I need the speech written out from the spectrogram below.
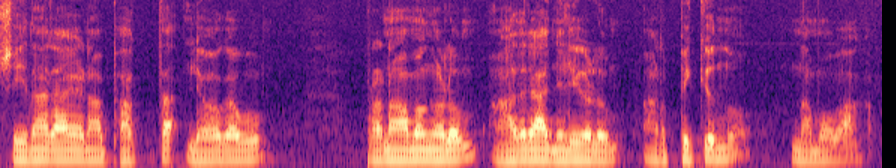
ശ്രീനാരായണ ഭക്ത ലോകവും പ്രണാമങ്ങളും ആദരാഞ്ജലികളും അർപ്പിക്കുന്നു. നമോവാകം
